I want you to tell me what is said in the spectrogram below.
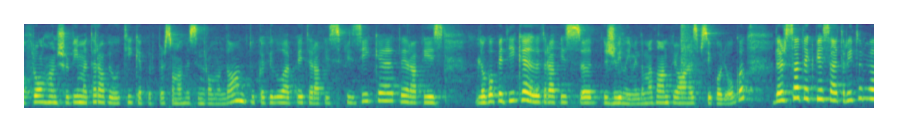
ofrohen shërbime terapeutike për personat me sindromën Down, duke filluar prej terapisë fizike, terapisë logopedike dhe terapisë së zhvillimit, domethënë prej anës psikologut, ndërsa tek pjesa e të rritunve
